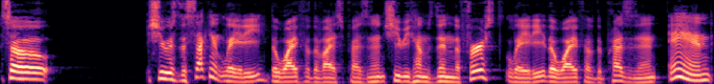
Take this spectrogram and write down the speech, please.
so she was the second lady, the wife of the vice president. She becomes then the first lady, the wife of the president, and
